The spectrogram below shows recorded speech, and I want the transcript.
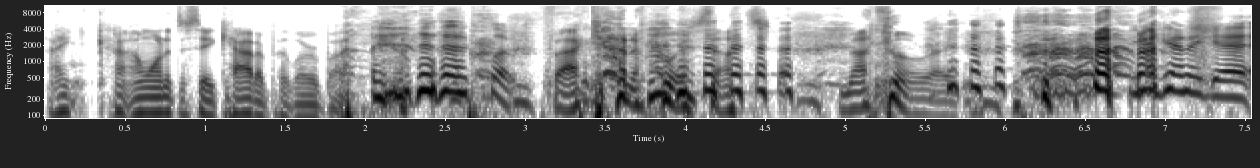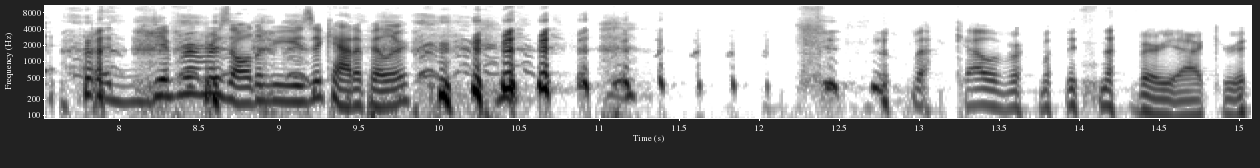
I I wanted to say caterpillar, but Close. fat caterpillar sounds not so right. You're gonna get a different result if you use a caterpillar. fat caliper, but it's not very accurate.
